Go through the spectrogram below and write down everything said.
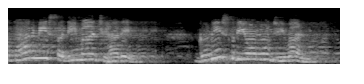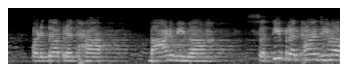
અઢારમી સદીમાં જ્યારે ઘણી સ્ત્રીઓનું જીવન પડદા પ્રથા, બાળ વિવાહ, સતી પ્રથા જેવા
